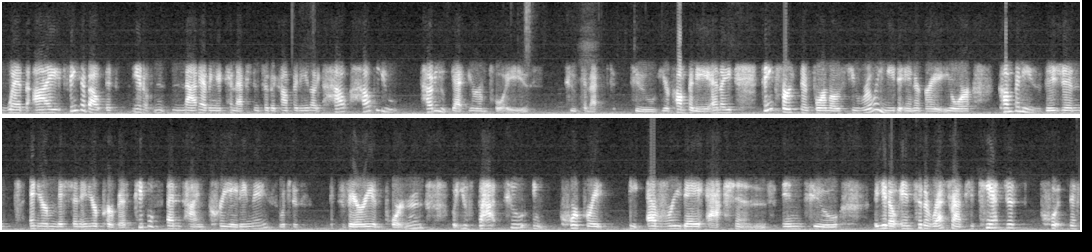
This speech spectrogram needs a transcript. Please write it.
when I think about this, you know, not having a connection to the company, like how how do you how do you get your employees to connect to your company. And I think first and foremost, you really need to integrate your company's vision and your mission and your purpose. People spend time creating these, which is it's very important, but you've got to incorporate the everyday actions into you know into the restaurants. You can't just put this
